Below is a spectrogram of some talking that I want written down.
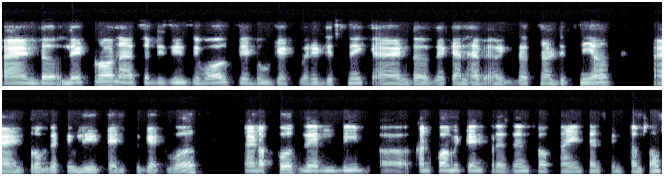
And uh, later on, as the disease evolves, they do get very dyspneic and uh, they can have exertional dyspnea and progressively tend to get worse. And of course, there will be uh, concomitant presence of signs and symptoms of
